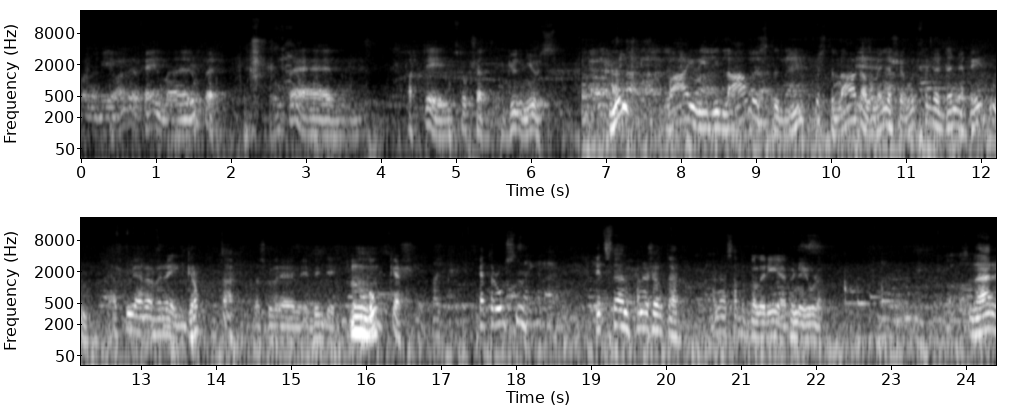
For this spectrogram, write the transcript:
Men det blir jo aldri feil med rumper. Rumpe er alltid stort sett good news. Munch var jo i de laveste, dypeste lagene av mennesker. Hvorfor er denne høyden? Jeg skulle gjerne vært ei grotte. Det skulle vært bygd i bunkers. Petter Olsen, Hvitsten, han har skjønt det. Han har satt opp galleriet under jorda. Så det er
